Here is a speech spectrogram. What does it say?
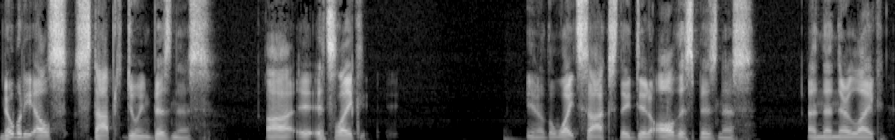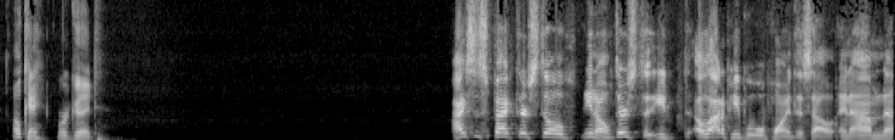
nobody else stopped doing business. Uh, it- it's like you know the White Sox. They did all this business, and then they're like, "Okay, we're good." I suspect there's still, you know, there's you, a lot of people will point this out, and I'm not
